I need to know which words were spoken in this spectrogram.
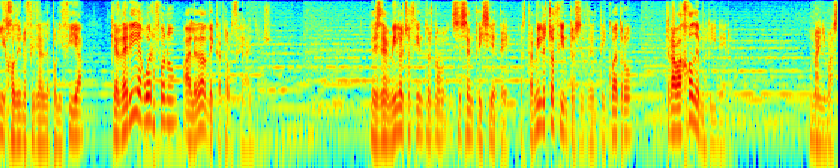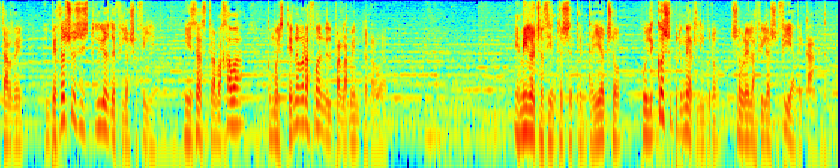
Hijo de un oficial de policía, quedaría huérfano a la edad de 14 años. Desde 1867 hasta 1874 trabajó de marinero. Un año más tarde empezó sus estudios de filosofía, mientras trabajaba como estenógrafo en el Parlamento noruego. En 1878 publicó su primer libro sobre la filosofía de Kant.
